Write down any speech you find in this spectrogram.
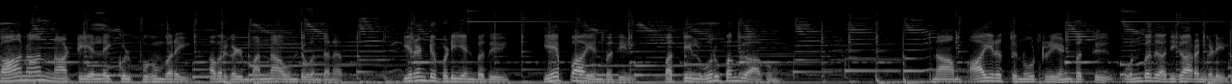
கானான் நாட்டு எல்லைக்குள் புகும் வரை அவர்கள் மன்னா உண்டு வந்தனர். இரண்டு படி என்பது ஏப்பா என்பதில் பத்தில் ஒரு பங்கு ஆகும். நாம் ஆயிரத்து நூற்று எண்பத்து ஒன்பது அதிகாரங்களில்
